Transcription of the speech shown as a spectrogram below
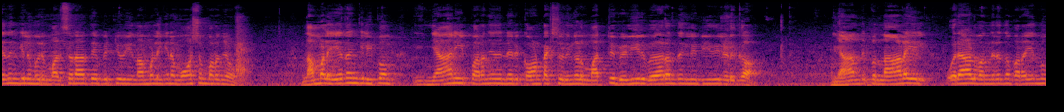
ഏതെങ്കിലും ഒരു മത്സരാർത്ഥിയെ പറ്റിയോ നമ്മളിങ്ങനെ മോശം പറഞ്ഞോ? നമ്മൾ ഏതെങ്കിലും ഇപ്പം ഞാൻ ഈ പറഞ്ഞതിന്റെ ഒരു കോൺടാക്സ് നിങ്ങൾ മറ്റ് വെളിയിൽ വേറെന്തെങ്കിലും രീതിയിൽ എടുക്കാം. ഞാൻ ഇപ്പം നാളെയിൽ ഒരാൾ വന്നിരുന്ന് പറയുന്നു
